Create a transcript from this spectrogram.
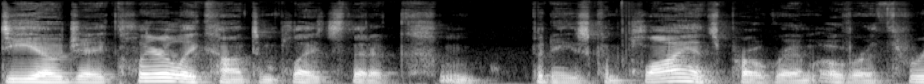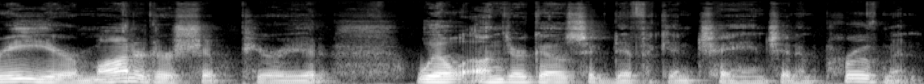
DOJ clearly contemplates that a company's compliance program over a three year monitorship period will undergo significant change and improvement.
